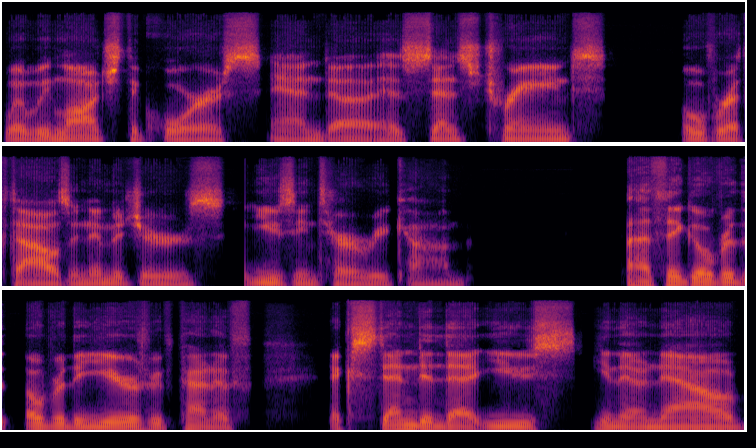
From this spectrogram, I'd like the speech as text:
when we launched the course, and uh, has since trained over a thousand imagers using TeraRecon. I think over the, over the years we've kind of extended that use. You know, now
